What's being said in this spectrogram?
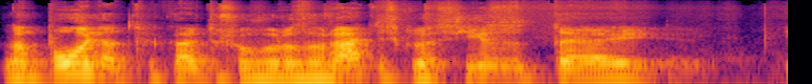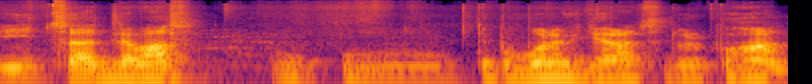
на погляд кажете, що ви розважаєтесь, кудись їздите, і це для вас типу, може відігратися дуже погано.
